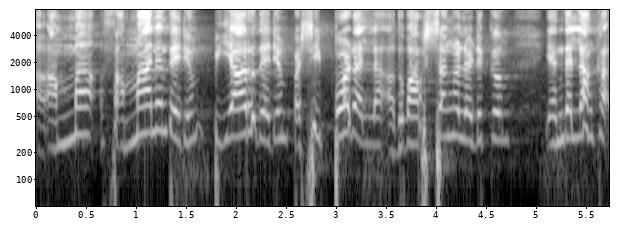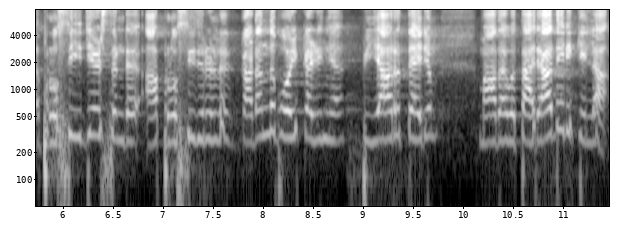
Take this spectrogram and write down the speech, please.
അമ്മ സമ്മാനം തരും പി ആർ തരും പക്ഷെ ഇപ്പോഴല്ല. അത് വർഷങ്ങളെടുക്കും എന്തെല്ലാം പ്രൊസീജിയേഴ്സ് ഉണ്ട്. ആ പ്രൊസീജിയറിൽ കടന്നു പോയി കഴിഞ്ഞ് പി ആർ തരും. മാതാവ് തരാതിരിക്കില്ല.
